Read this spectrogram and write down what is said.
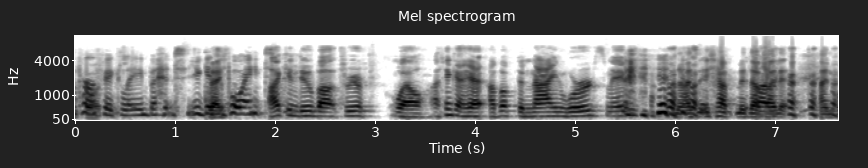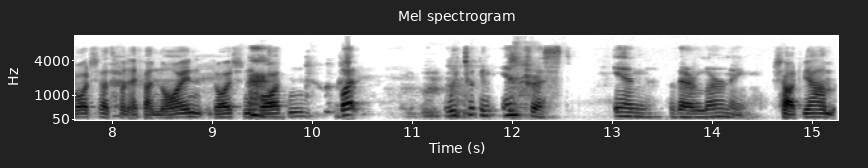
not antworten. perfectly, but you get the Vielleicht- point. I can do about three or well, I think I had I'm up to nine words maybe. Na, Also ich habe mittlerweile einen Wortschatz von etwa neun deutschen Worten. but we took an interest in their learning. Schaut, wir haben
